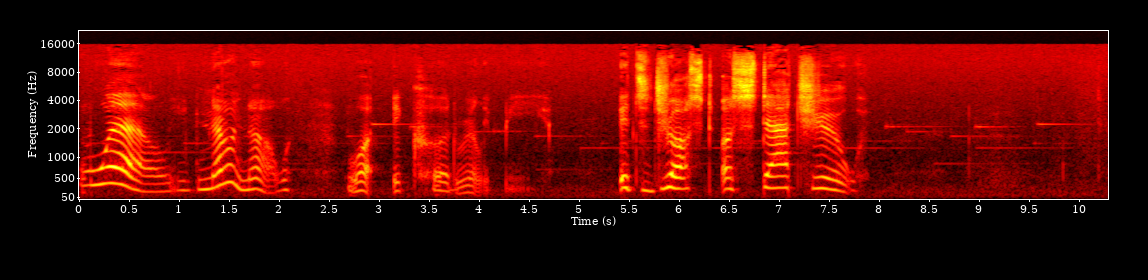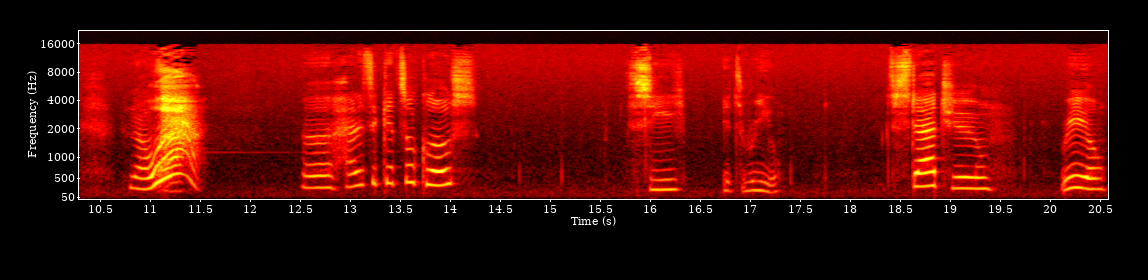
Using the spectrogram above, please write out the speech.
Well, you never know what it could really be. It's just a statue. Now, ah! Uh, how does it get so close? See, it's real. It's a statue. Real.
